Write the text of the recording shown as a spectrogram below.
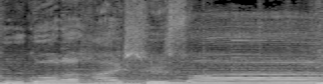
苦过了还是酸。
